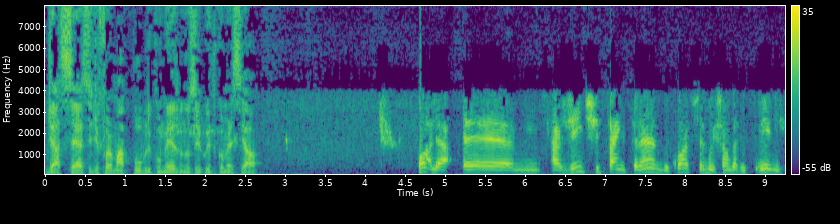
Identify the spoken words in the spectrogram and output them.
de acesso e de formar público mesmo no circuito comercial. Olha, é, a gente está entrando com a distribuição da vitrine.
